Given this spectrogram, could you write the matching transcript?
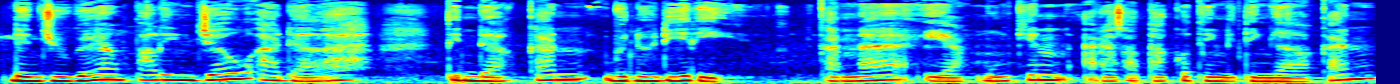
dan juga yang paling jauh adalah tindakan bunuh diri. Karena ya mungkin rasa takut yang ditinggalkan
